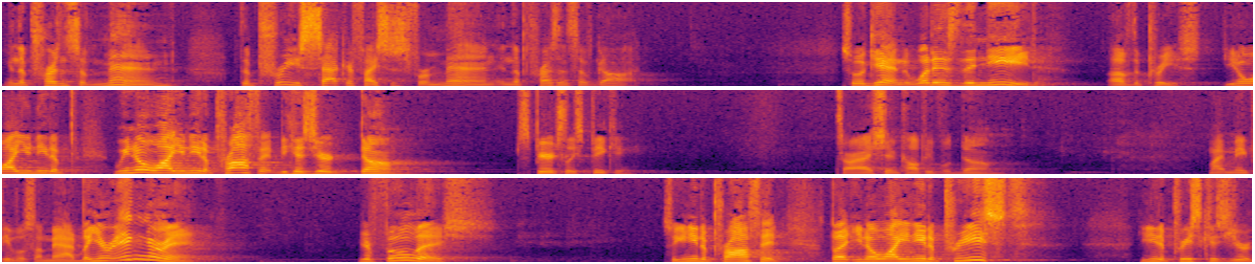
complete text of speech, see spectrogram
in the presence of men, the priest sacrifices for men in the presence of God. So again, what is the need of the priest? You know why you need a we know why you need a prophet because you're dumb, spiritually speaking. Sorry, I shouldn't call people dumb. Might make people so mad, but you're ignorant. You're foolish. So you need a prophet. But you know why you need a priest? You need a priest because you're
